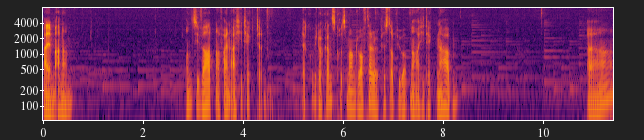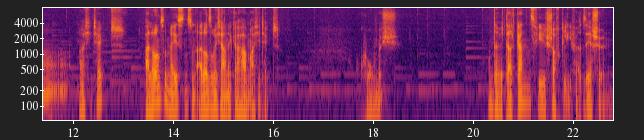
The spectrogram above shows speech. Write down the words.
allem anderen. Und sie warten auf einen Architekten. Da gucke ich doch ganz kurz mal am Dwarf Therapist, ob wir überhaupt noch Architekten haben. Äh, Architekt. Alle unsere Masons und alle unsere Mechaniker haben Architekt. Komisch. Und da wird gerade ganz viel Stoff geliefert. Sehr schön.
